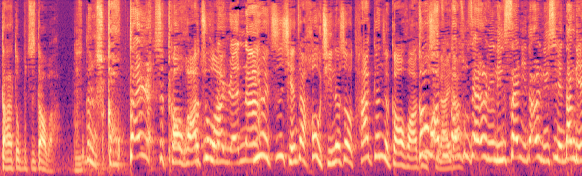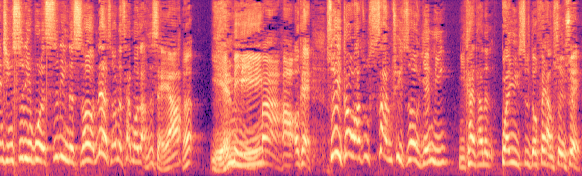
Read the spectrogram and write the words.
大家都不知道吧？当然是高，当然是高华柱的人呐。因为之前在后勤的时候，他跟着高华柱高华柱当初在二零零三年到二零零四年当联勤司令部的司令的时候，那时候的参谋长是谁啊？呃，严明嘛。好，OK。所以高华柱上去之后，严明，你看他的官运是不是都非常顺遂？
